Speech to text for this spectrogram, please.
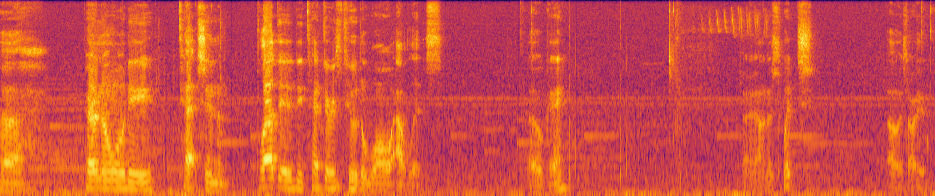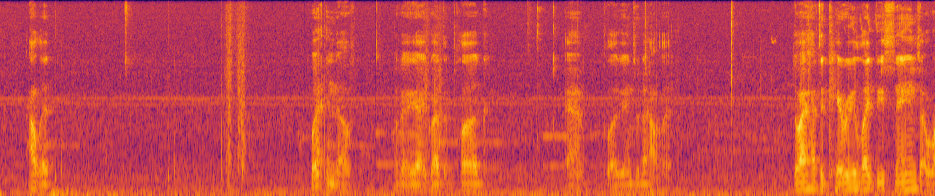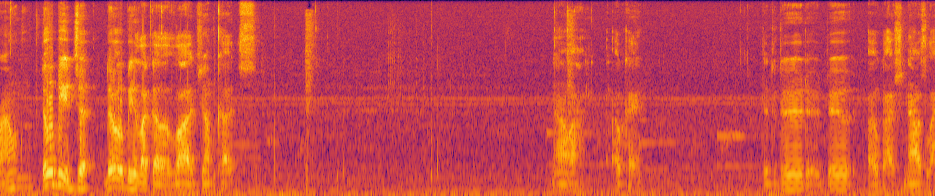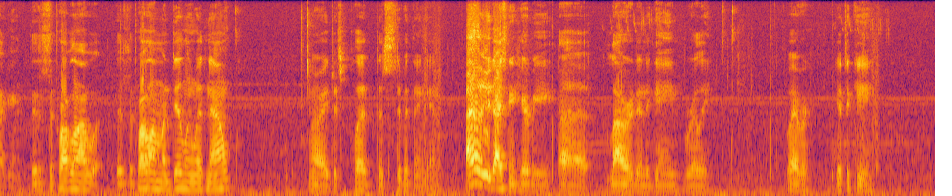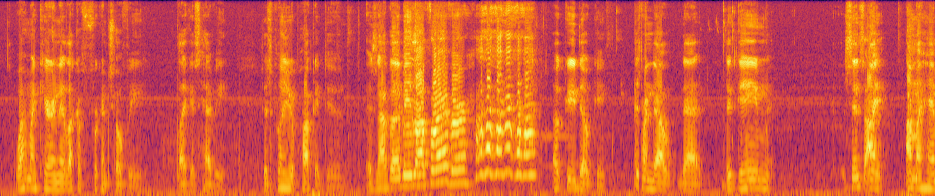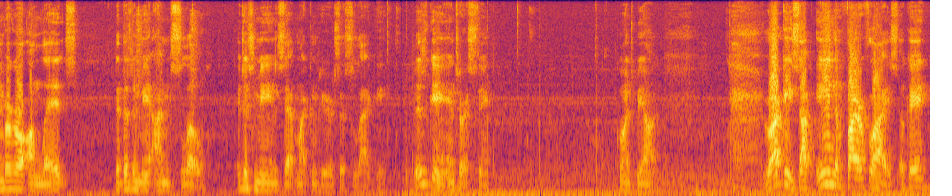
Uh, paranormal detection. Plug the detectors to the wall outlets. Okay. Turn on the switch. Oh, sorry. Outlet. What in the... Okay, yeah, grab the plug and plug it into the outlet. Do I have to carry like these things around? There will be there will be like a lot of jump cuts. Now, I, okay. Do, do, do. Oh gosh, now it's lagging. This is the problem. I this is the problem I'm dealing with now. All right, just put this stupid thing in. I hope you guys can hear me uh, louder than the game. Really. Whatever. Get the key. Why am I carrying it like a freaking trophy? Like it's heavy. Just put it in your pocket, dude. It's not gonna be locked forever. Okie dokie. It turned out that the game, since I I'm a hamburger on legs, that doesn't mean I'm slow. It just means that my computer is just laggy. This is getting interesting. Going to be on. Rocky, stop eating the fireflies, okay?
